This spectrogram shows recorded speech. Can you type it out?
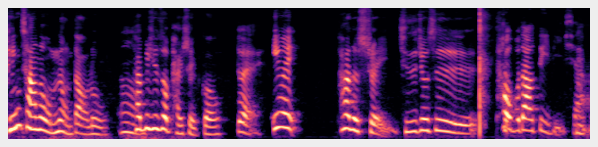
平常的我们那种道路，嗯，它必须做排水沟，对，因为它的水其实就是透不到地底下。嗯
